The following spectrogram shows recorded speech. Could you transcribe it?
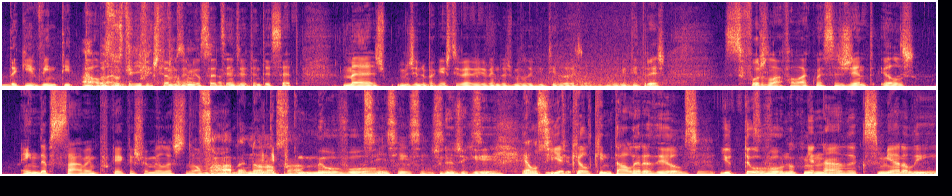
daqui a 20 e Ah, tal anos. daqui a 20 e Estamos em anos, 1787. Mas, imagina, para quem estiver vivo em 2022 ou 2023, se fores lá falar com essa gente, eles ainda sabem porque é que as famílias se dão mal. Sabem? Não, é não tipo, sabem. o meu avô. Sim, sim, sim. sim. É um e sítio- aquele quintal era dele Sim. e o teu avô não tinha nada que semear ali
